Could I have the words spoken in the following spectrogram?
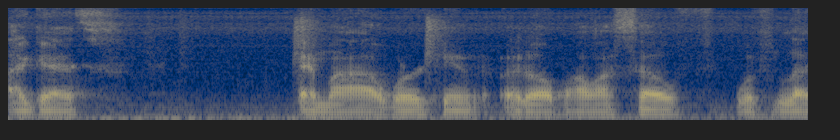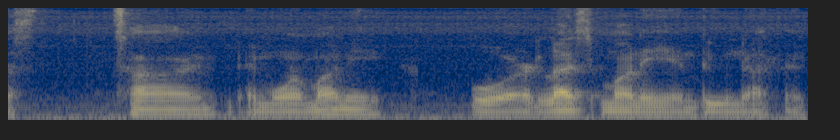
I guess, am I working it all by myself with less time and more money, or less money and do nothing?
